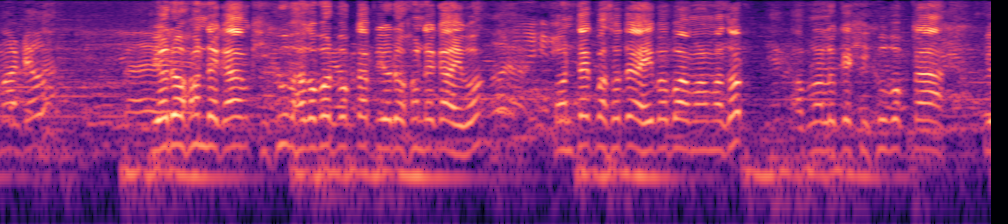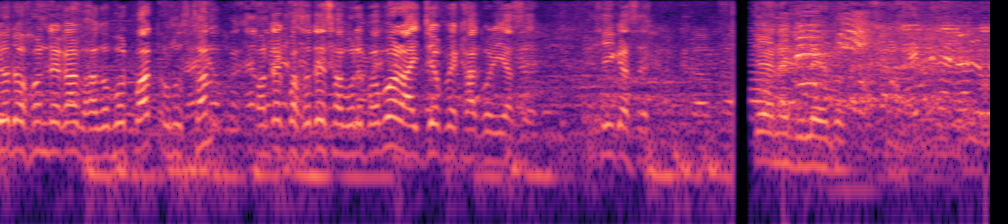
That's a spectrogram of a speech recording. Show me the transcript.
আমাৰ তেওঁ প্ৰিয়দৰ্শন ডেকা শিশু ভাগৱত বক্তা প্ৰিয়দৰ্শন ডেকা আহিব। কণ্টেক্ট পাছতে আহি পাব আমাৰ মাজত। আপোনালোকে শিশু বক্তা প্ৰিয়দৰ্শন ডেকাৰ ভাগৱত পাঠ অনুষ্ঠান কণ্টেক্ট পাছতে চাবলৈ পাব ৰাজ্য অপেক্ষা কৰি আছে। ঠিক আছে। এনে দিলে এইটো না- আৰু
